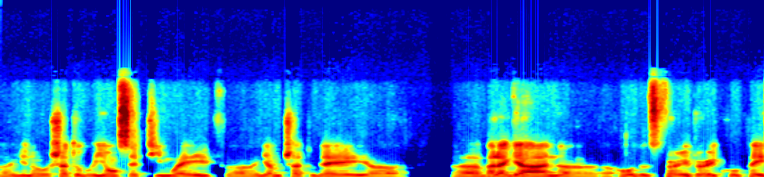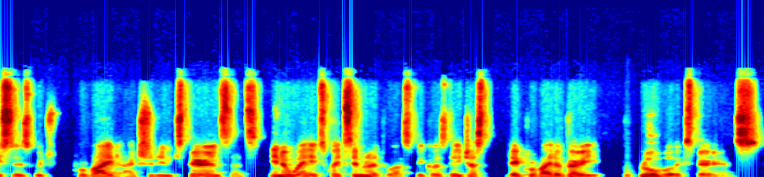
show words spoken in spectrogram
uh, you know, Chateaubriand Septime Wave, uh, Yam'Tcha today, uh, uh, Balagan, uh, all those very, very cool places which provide actually an experience that's in a way it's quite similar to us because they just they provide a very global experience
